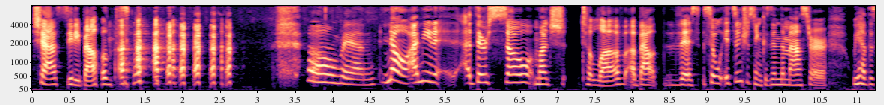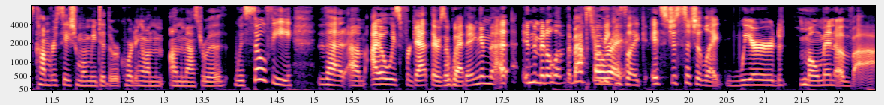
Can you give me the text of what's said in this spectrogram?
chastity belt. oh man. no, I mean, uh, there's so much to love about this. So it's interesting because in the master, we had this conversation when we did the recording on the on the master with with Sophie that um, I always forget there's a wedding in that in the middle of the master Oh, because right. like it's just such a like weird moment of uh,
